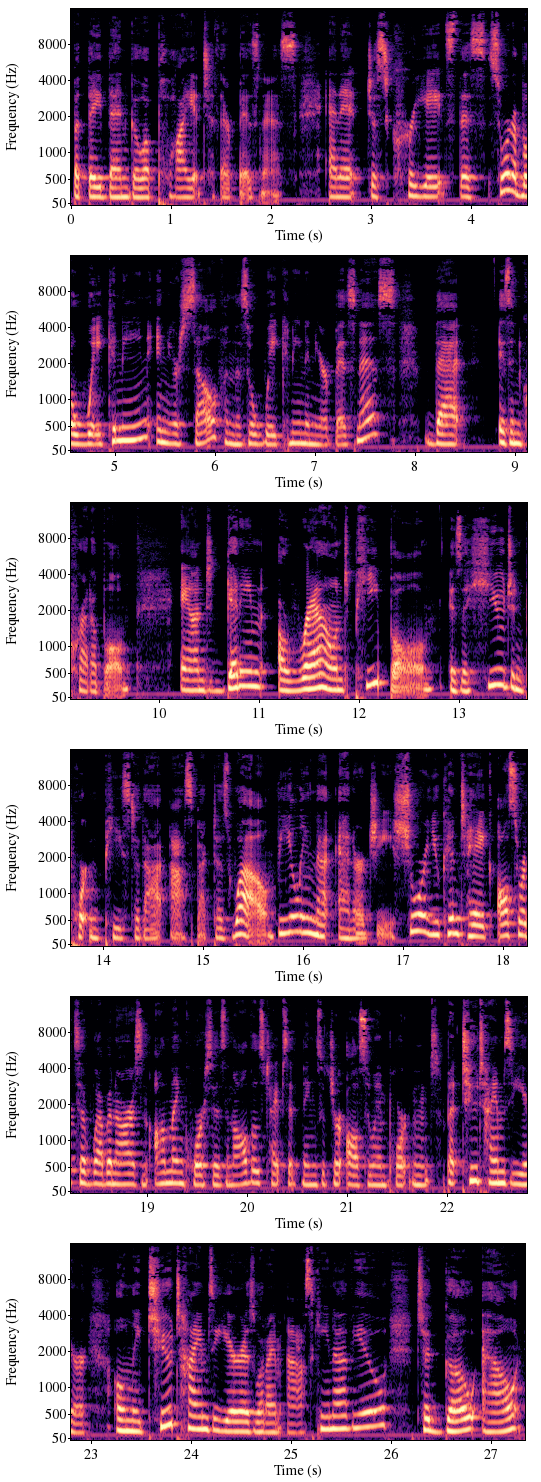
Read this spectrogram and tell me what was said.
but they then go apply it to their business. And it just creates this sort of awakening in yourself and this awakening in your business that is incredible. And getting around people is a huge important piece to that aspect as well. Feeling that energy. Sure, you can take all sorts of webinars and online courses and all those types of things, which are also important, but two times a year, only two times a year is what I'm asking of you to go out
